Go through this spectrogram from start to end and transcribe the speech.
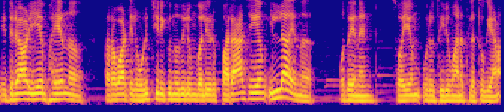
എതിരാളിയെ ഭയന്ന് തറവാട്ടിൽ ഒളിച്ചിരിക്കുന്നതിലും വലിയൊരു പരാജയം ഇല്ല എന്ന് ഉദയനൻ സ്വയം ഒരു തീരുമാനത്തിലെത്തുകയാണ്.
